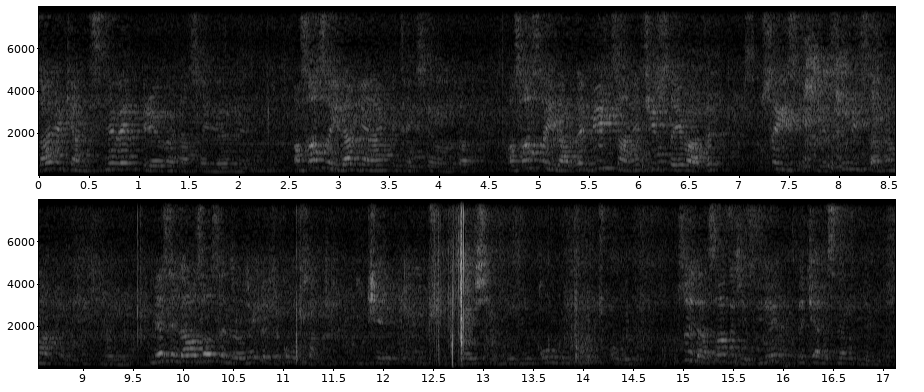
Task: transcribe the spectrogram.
Sadece kendisine ve bireye bölünen sayıları verir. Asal sayılar genellikle tekstil olurlar. Asal sayılarda bir tane çift sayı vardır. Bu sayı seçilir. Şimdi İslam'ın arkadaşını söylüyorum. Mesela asal sayıları örnek verecek olursak 2, 3, 5, 7, 10, 13, 17. Bu sayılar sadece bire ve kendisine gidebilir.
